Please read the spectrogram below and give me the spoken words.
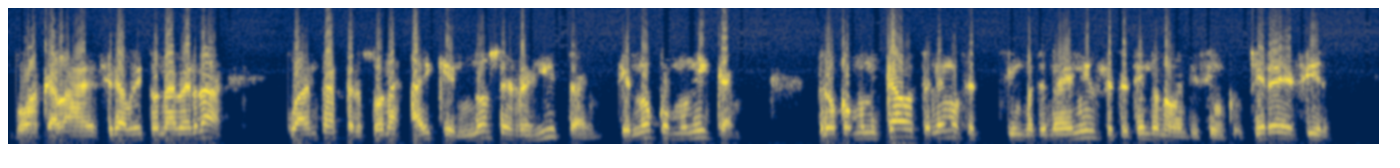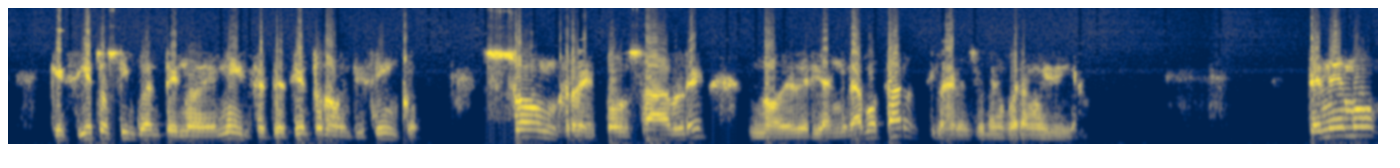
Vos acabas de decir ahorita una verdad. ¿Cuántas personas hay que no se registran, que no comunican? Pero comunicados tenemos 59.795. Quiere decir que si estos 59.795 son responsables, no deberían ir a votar si las elecciones fueran hoy día. Tenemos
